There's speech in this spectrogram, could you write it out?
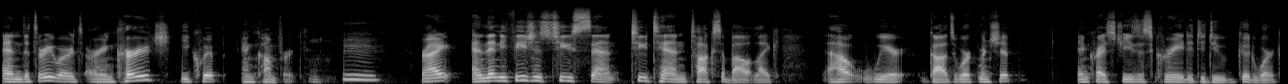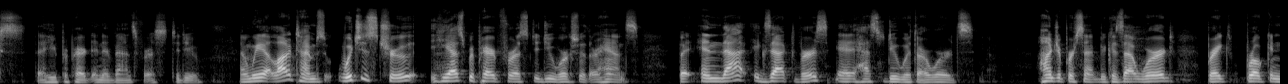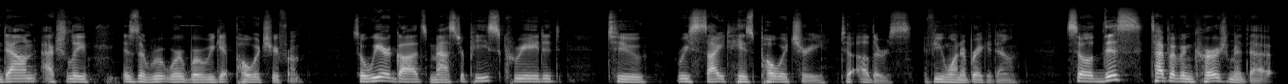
And the three words are encourage, equip, and comfort. Mm-hmm. Right? And then Ephesians 2 2:10 talks about like how we're God's workmanship in Christ Jesus created to do good works that he prepared in advance for us to do. And we a lot of times, which is true, he has prepared for us to do works with our hands. But in that exact verse, it has to do with our words. 100% because that word break broken down actually is the root word where we get poetry from. So we are God's masterpiece created to recite his poetry to others if you want to break it down. So this type of encouragement that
